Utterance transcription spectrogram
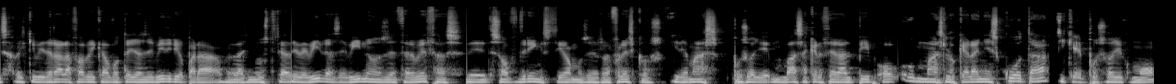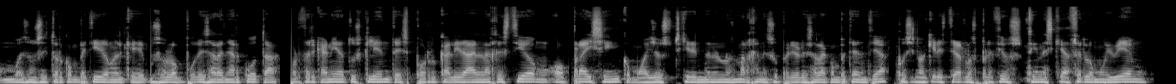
sabéis que Vidral la fábrica de botellas de vidrio para la industria de bebidas, de vinos, de cervezas, de soft drinks, digamos, de refrescos y demás, pues oye, vas a crecer al PIB o, más lo que arañes cuota y que, pues oye, como es un sector competido en el que solo puedes arañar cuota por cercanía a tus clientes, por calidad en la gestión o pricing, como ellos quieren tener unos márgenes superiores a la competencia, pues si no quieres tirar los precios, tienes que hacerlo muy bien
